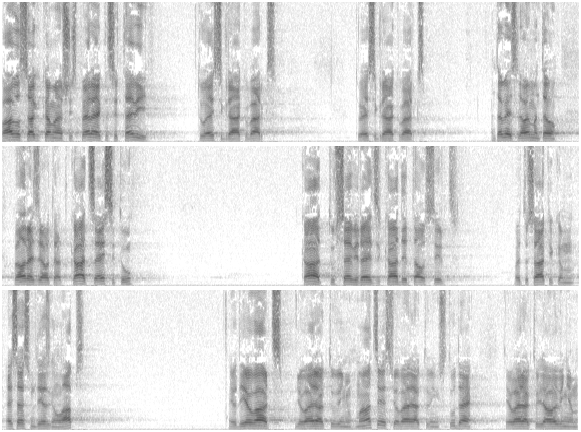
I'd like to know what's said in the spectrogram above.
Pāvils saka, kamēr šis perēklis ir tevī, tu esi grēka vergs. Tu esi grēka vergs. Un tāpēc ļauj man tev vēlreiz jautāt, kāds esi tu? Kā tu sevi redzi, kāda ir tavs sirds? Vai tu saki, ka es esmu diezgan labs, Jo Dieva vārds, jo vairāk tu viņu mācies, jo vairāk tu viņu studē, jo vairāk tu ļauj viņam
